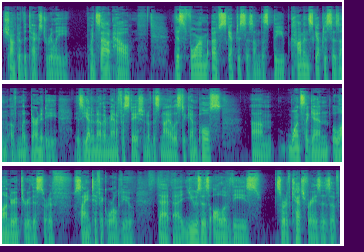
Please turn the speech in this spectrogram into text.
chunk of the text really points out how this form of skepticism, this, the common skepticism of modernity, is yet another manifestation of this nihilistic impulse. Um, once again, laundered through this sort of scientific worldview that uh, uses all of these sort of catchphrases of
